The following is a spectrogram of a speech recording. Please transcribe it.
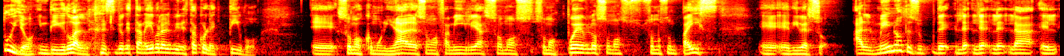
tuyo, individual, sino que están ahí para el bienestar colectivo. Eh, somos comunidades, somos familias, somos, somos pueblos, somos, somos un país eh, diverso. Al menos de el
